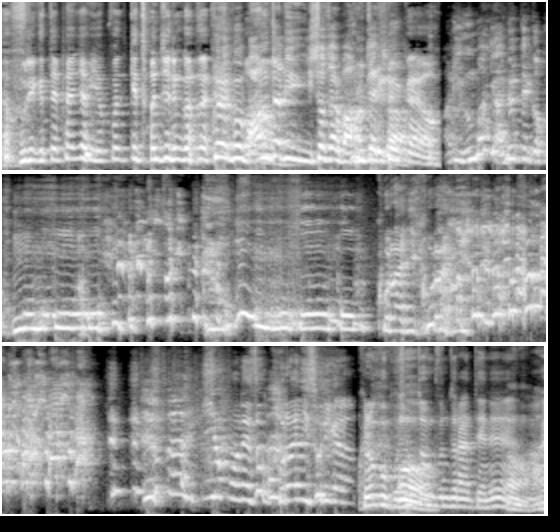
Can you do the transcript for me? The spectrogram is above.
우리 그때 편의점 이어폰 이렇게 던지는 거는. 그래 그 만 원짜리 있었잖아 만 원짜리가. 그러니까요. 아니 음악이 아니었다니까. 고라니, 고라니. 이어폰에서 고라니 소리가 나. 그런 거 보셨던 어. 분들한테는 어. 아,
